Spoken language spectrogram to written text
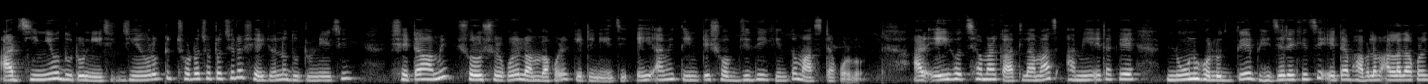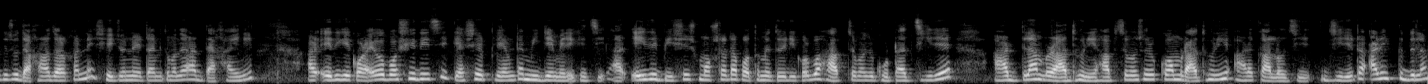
আর ঝিঙেও দুটো নিয়েছি। ঝিঙেগুলো একটু ছোট ছোট ছিল, সেই জন্য দুটো নিয়েছি। সেটাও আমি সরু সরু করে লম্বা করে কেটে নিয়েছি। এই আমি তিনটে সবজি দিয়ে কিন্তু মাছটা করব। আর এই হচ্ছে আমার কাতলা মাছ। আমি এটাকে নুন, হলুদ দিয়ে ভেজে রেখেছি। এটা ভাবলাম আলাদা করে কিছু দেখানোর দরকার নেই, সেই জন্য এটা আমি তোমাদের আর দেখাইনি। আর এদিকে কড়াইও বসিয়ে দিয়েছি, গ্যাসের ফ্লেমটা মিডিয়ামে রেখেছি। আর এই যে বিশেষ মশলাটা প্রথমে তৈরি করব, হাফ চামচ গোটা জিরে আর দিলাম রাঁধুনি। হাফ চামচের কম রাঁধুনি আর কালো জিরে জিরেটা আর একটু দিলাম,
